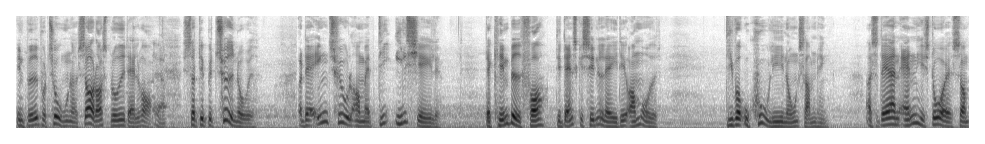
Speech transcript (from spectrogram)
en bøde på 200, så er det også blodigt alvor. Ja. Så det betød noget. Og der er ingen tvivl om, at de ildsjæle, der kæmpede for det danske sindelag i det område, de var ukulige i nogen sammenhæng. Altså, der er en anden historie, som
